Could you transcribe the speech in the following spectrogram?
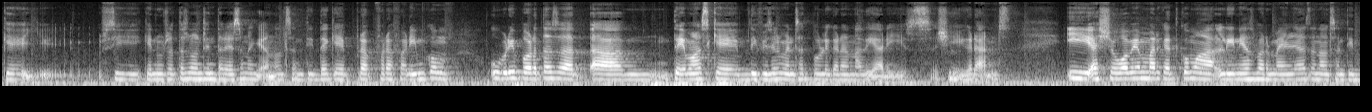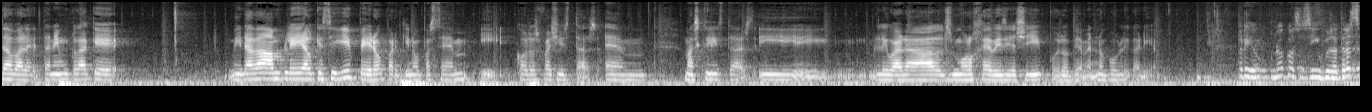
que, o sigui, que nosaltres no ens interessa en el sentit de que pre preferim com obrir portes a, a temes que difícilment se't publicaran a diaris així grans. I això ho havíem marcat com a línies vermelles en el sentit de, vale, tenim clar que mirada àmplia i el que sigui, però per aquí no passem i coses feixistes, eh, masclistes i liberals molt heavies i així, doncs, òbviament no publicaríem. Perquè una cosa, o sigui, vosaltres,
